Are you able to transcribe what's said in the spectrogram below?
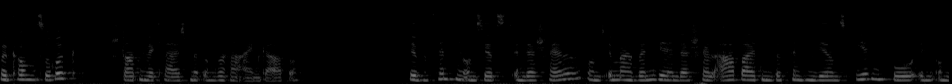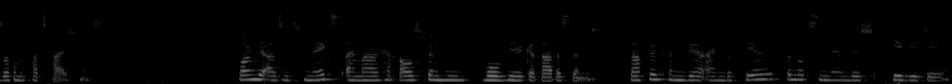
Willkommen zurück. Starten wir gleich mit unserer Eingabe. Wir befinden uns jetzt in der Shell und immer wenn wir in der Shell arbeiten, befinden wir uns irgendwo in unserem Verzeichnis. Wollen wir also zunächst einmal herausfinden, wo wir gerade sind. Dafür können wir einen Befehl benutzen, nämlich pwd.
